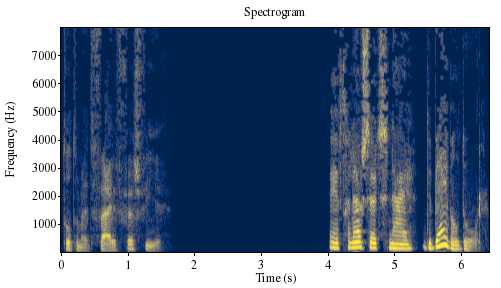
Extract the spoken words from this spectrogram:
tot en met 5 vers 4. U heeft geluisterd naar De Bijbel Door,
